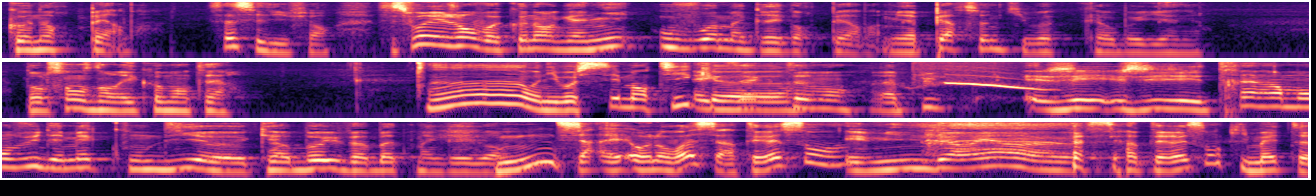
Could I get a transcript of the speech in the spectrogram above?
Connor perdre. Ça, c'est différent. C'est soit les gens voient Connor gagner ou voient McGregor perdre. Mais il n'y a personne qui voit Cowboy gagnant. Dans le sens dans les commentaires. Ah, au niveau sémantique. euh, Exactement. La plus... J'ai très rarement vu des mecs qui ont dit euh, Cowboy va battre McGregor. hmm, oh, en vrai, c'est intéressant. hein. Et mine de rien, euh, c'est intéressant qu'ils mettent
